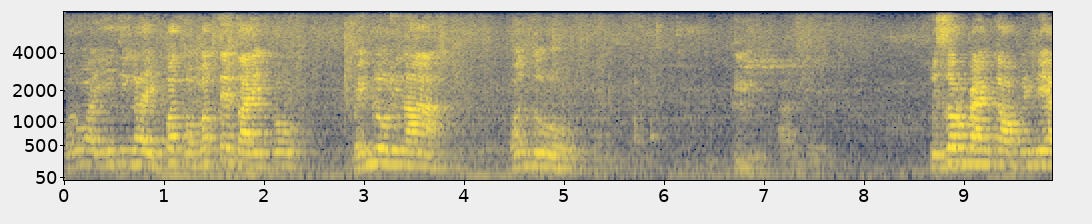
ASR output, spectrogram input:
ಬರುವ ಈ ತಿಂಗಳ ಇಪ್ಪತ್ತೊಂಬತ್ತನೇ ತಾರೀಕು ಬೆಂಗಳೂರಿನ ಒಂದು ರಿಸರ್ವ್ ಬ್ಯಾಂಕ್ ಆಫ್ ಇಂಡಿಯಾ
